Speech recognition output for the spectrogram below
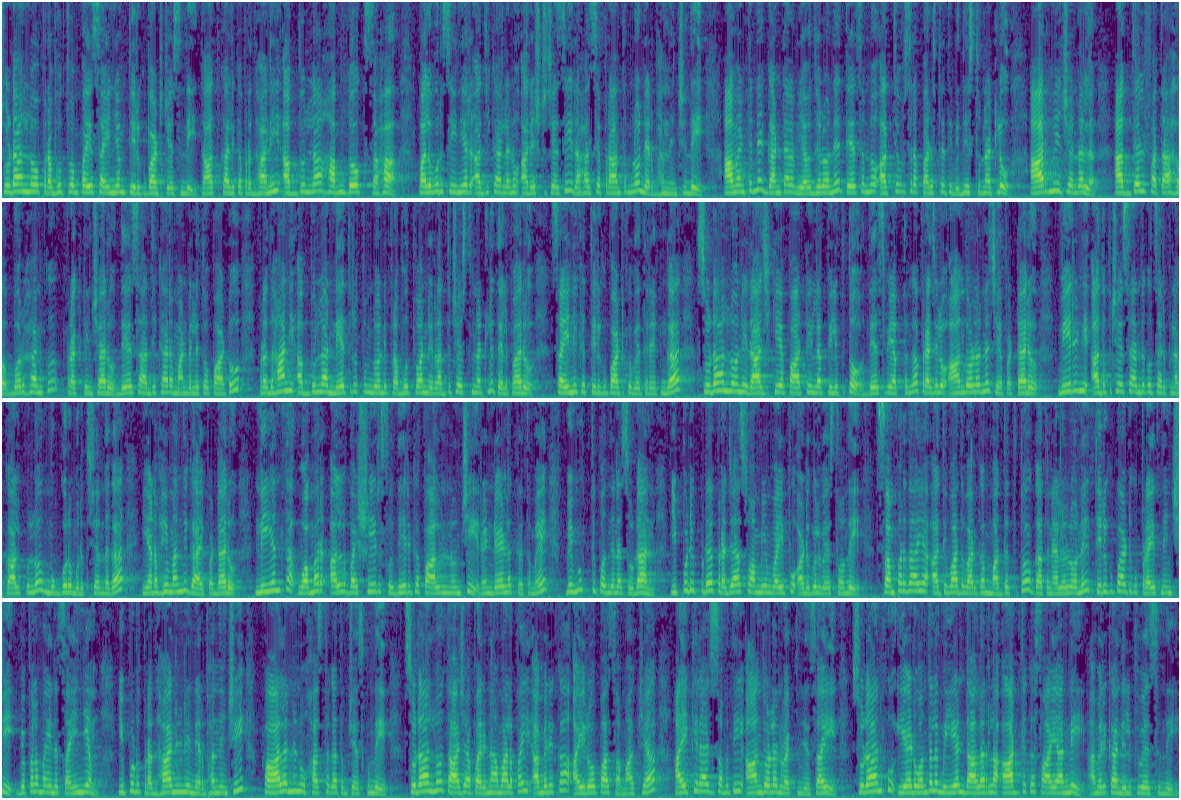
సుడాన్లో ప్రభుత్వంపై సైన్యం తిరుగుబాటు చేసింది. తాత్కాలిక ప్రధాని అబ్దుల్లా హమ్డోక్ సహా పలువురు సీనియర్ అధికారులను అరెస్టు చేసి రహస్య ప్రాంతంలో నిర్బంధించింది. ఆ వెంటనే గంటల వ్యవధిలోనే దేశంలో అత్యవసర పరిస్థితి విధిస్తున్నట్లు ఆర్మీ జనరల్ అబ్దెల్ ఫతాహ్ బుర్హాన్కు ప్రకటించారు. దేశ అధికార మండలితో పాటు ప్రధాని అబ్దుల్లా నేతృత్వంలోని ప్రభుత్వాన్ని రద్దు చేస్తున్నట్లు తెలిపారు. సైనిక తిరుగుబాటుకు వ్యతిరేకంగా సుడాన్లోని రాజకీయ పార్టీల పిలుపుతో దేశవ్యాప్తంగా ప్రజలు ఆందోళన చేపట్టారు. వీరిని అదుపు చేసేందుకు జరిపిన దాడుల్లో ముగ్గురు మృతి చెందగా ఎనభై మంది గాయపడ్డారు. నియంత ఒమర్ అల్ బషీర్ సుదీర్ఘ పాలన నుంచి రెండేళ్ళ క్రితమే విముక్తి పొందిన సుడాన్ ఇప్పుడిప్పుడే ప్రజాస్వామ్యం వైపు అడుగులు వేస్తోంది. సంప్రదాయ అతివాద వర్గం మద్దతుతో గత నెలలోనే తిరుగుబాటుకు ప్రయత్నించి విఫలమైన సైన్యం ఇప్పుడు ప్రధానిని నిర్బంధించి పాలనను హస్తగతం చేసుకుంది. సుడాన్లో తాజా పరిణామాలపై అమెరికా ఐరోపా సమాఖ్య ఐక్యరాజ్య సమితి ఆందోళన వ్యక్తం చేశాయి. సుడాన్కు ఏడు వందల మిలియన్ డాలర్ల ఆర్థిక సాయాన్ని అమెరికా నిలిపివేసింది.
